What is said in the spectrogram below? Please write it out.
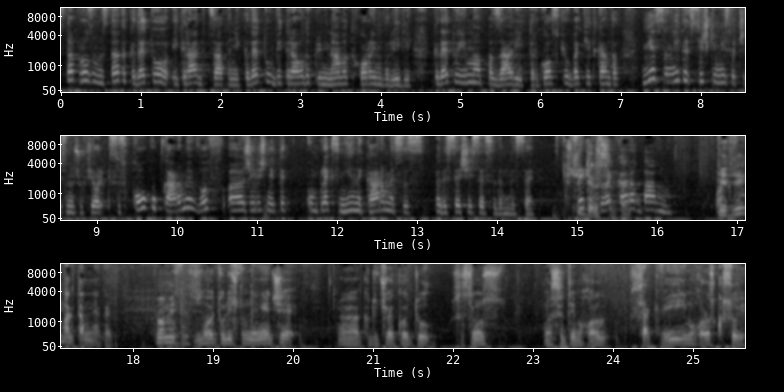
Става просто за местата, където играят децата ни, където би трябвало да преминават хора инвалиди, където има пазари, търговски обекти и така нататък. Ние самите всички мислят, че сме шофьори. С колко караме в а, жилищните комплекси? Ние не караме с 50, 60, 70. Всеки 40 човек кара бавно. Ти? Пак там някъде. Какво мислиш? Моето лично мнение е, че а, като човек, който със сигурност на света има хора всякакви и има хора с косури.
